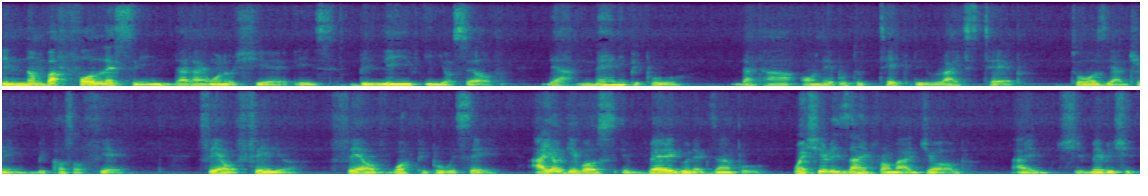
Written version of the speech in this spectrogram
The number four lesson that I want to share is believe in yourself. There are many people that are unable to take the right step towards their dream because of fear fear of failure, fear of what people will say. Ayo gave us a very good example when she resigned from her job, I she maybe she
